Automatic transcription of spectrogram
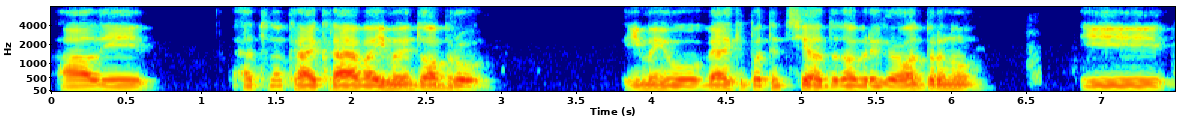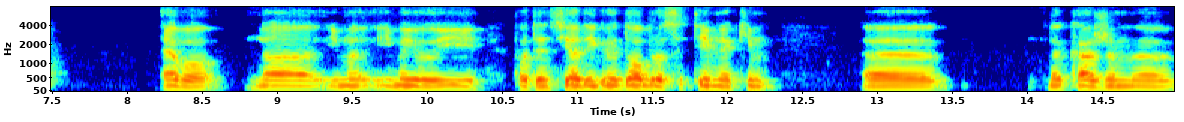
ali eto, na kraju krajeva imaju dobru, imaju veliki potencijal da dobro igraju odbranu i evo, na, ima, imaju i potencijal da igraju dobro sa tim nekim, e, da kažem, e,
